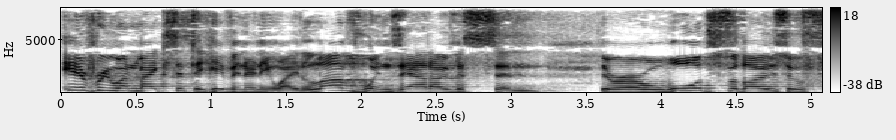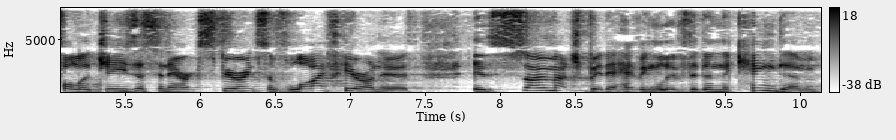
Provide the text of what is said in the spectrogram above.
everyone makes it to heaven anyway. Love wins out over sin. There are rewards for those who have followed Jesus, and our experience of life here on earth is so much better having lived it in the kingdom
